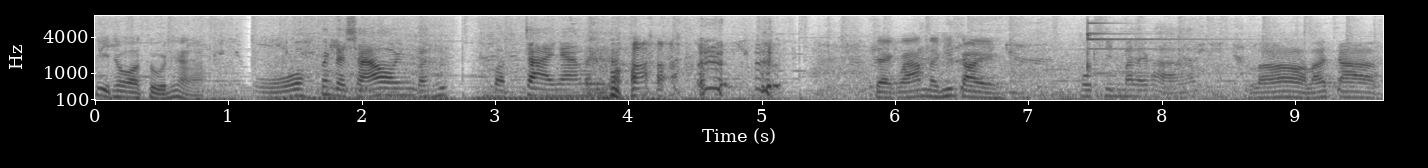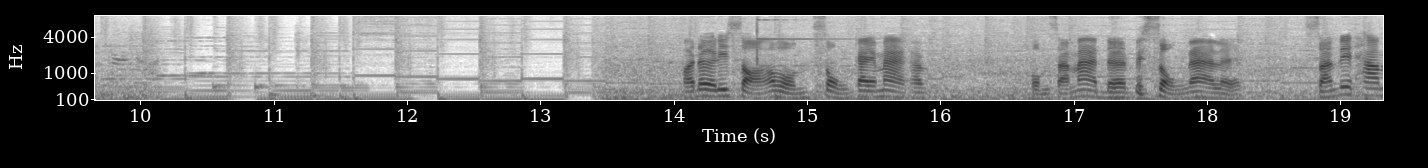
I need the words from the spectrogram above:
พี่โทรศูนย์เนี่ยเหรอโอ้ตั้งแต่เช้ายังแบบบัตรจ่ายงานมาเลยแจกร้านหน่อยพี่ไก่โอชินมาเลยผาครับล่าร้านจานออเดอร์ที่ 2 ครับผม ส่งใกล้มากครับ ผมสามารถเดินไปส่งได้เลย สันติธรรม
